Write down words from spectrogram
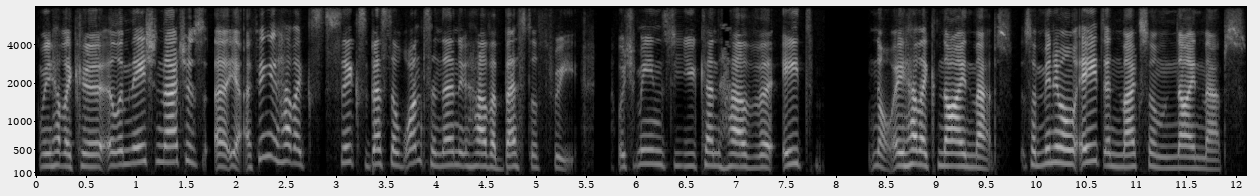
When you have like uh, elimination matches, uh, yeah, I think you have like six best of ones, and then you have a best of three, which means you can have uh, eight. No, you have like nine maps. So minimum eight and maximum nine maps.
